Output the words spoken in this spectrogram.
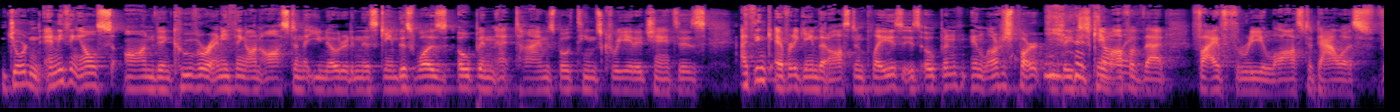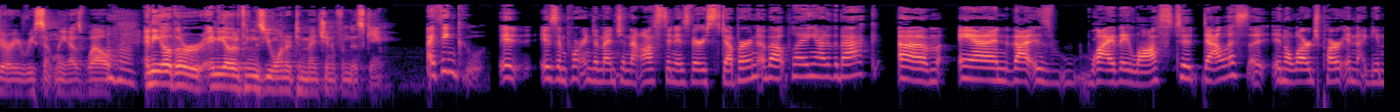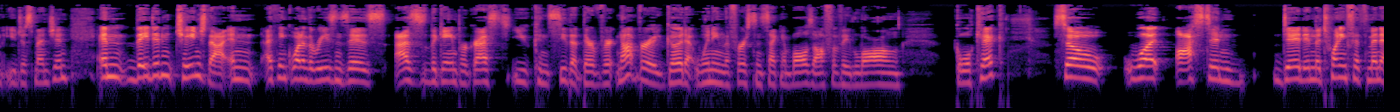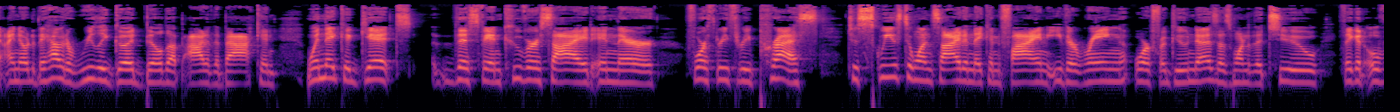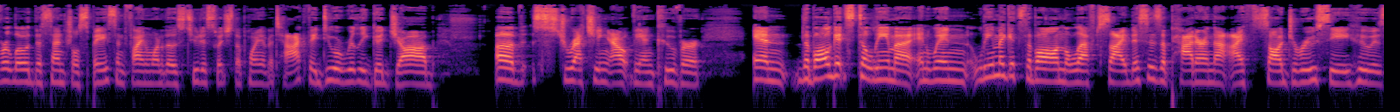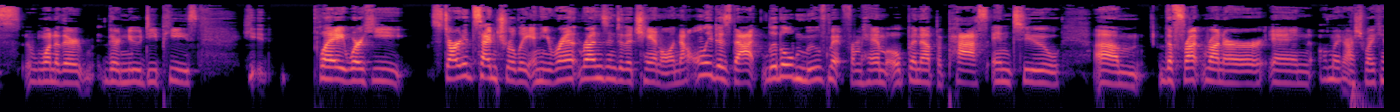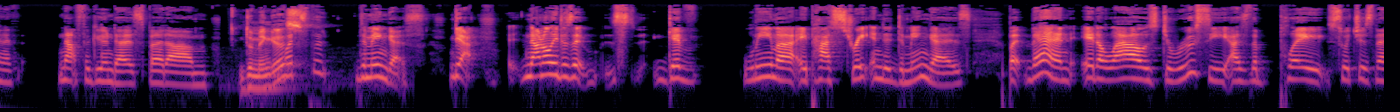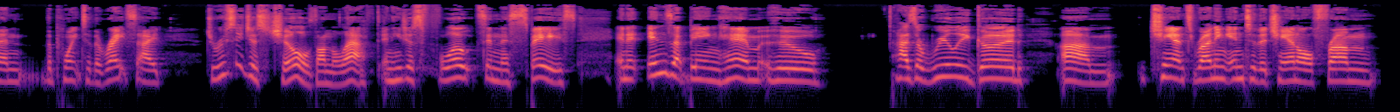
Jordan, anything else on Vancouver or anything on Austin that you noted in this game? This was open at times. Both teams created chances. I think every game that Austin plays is open in large part. They just came off of that 5-3 loss to Dallas very recently as well. Any other, any other things you wanted to mention from this game? I think it is important to mention that Austin is very stubborn about playing out of the back. Um, and that is why they lost to Dallas uh, in a large part in that game that you just mentioned. And they didn't change that. And I think one of the reasons is as the game progressed, you can see that they're ver- not very good at winning the first and second balls off of a long goal kick. So what Austin did in the 25th minute, I noted they had a really good build up out of the back. And when they could get this Vancouver side in their 4-3-3 press to squeeze to one side and they can find either Ring or Fagúndez as one of the two. If they could overload the central space and find one of those two to switch the point of attack, they do a really good job of stretching out Vancouver. And the ball gets to Lima. And when Lima gets the ball on the left side, this is a pattern that I saw Driussi, who is one of their, their new DPs, he, play where he started centrally and he ran, runs into the channel. And not only does that little movement from him open up a pass into, um, the front runner and, oh my gosh, why can't I, not Fagúndez, but, um, Dominguez? What's the Dominguez? Yeah. Not only does it give Lima a pass straight into Dominguez, but then it allows Driussi as the play switches then the point to the right side. Driussi just chills on the left and he just floats in this space and it ends up being him who has a really good um chance running into the channel from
